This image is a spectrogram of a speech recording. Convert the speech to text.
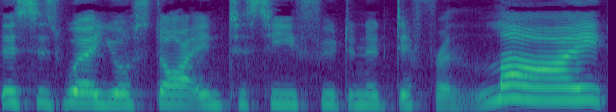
This is where you're starting to see food in a different light.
